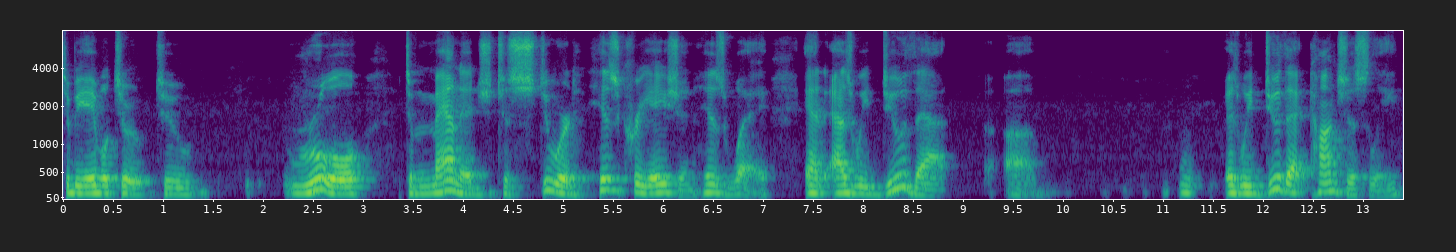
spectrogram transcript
to be able to to rule, to manage, to steward His creation His way, and as we do that, uh, as we do that consciously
